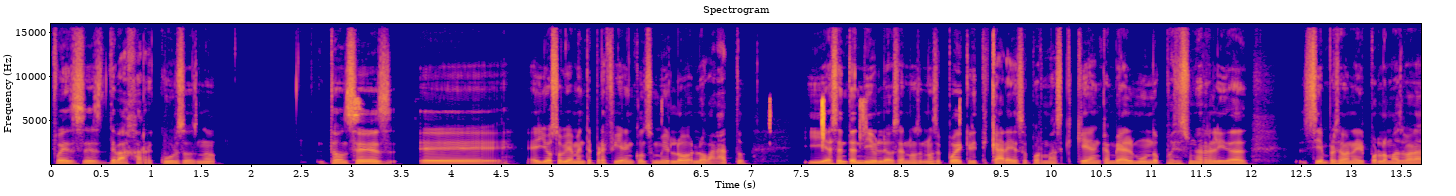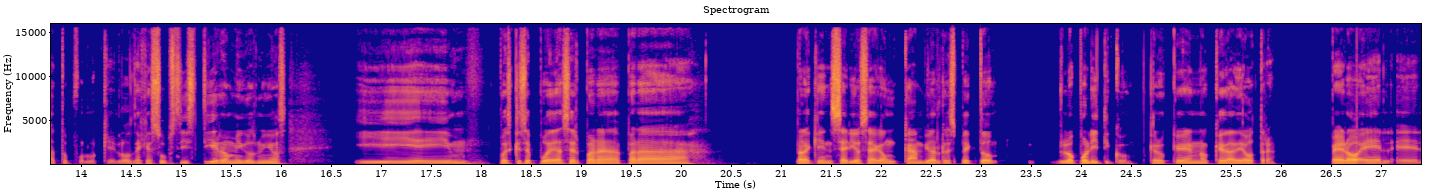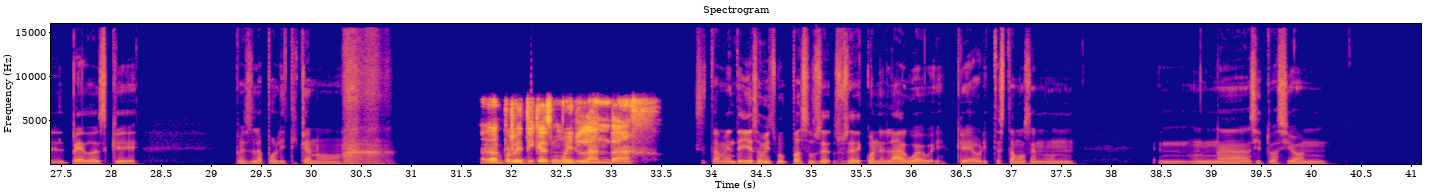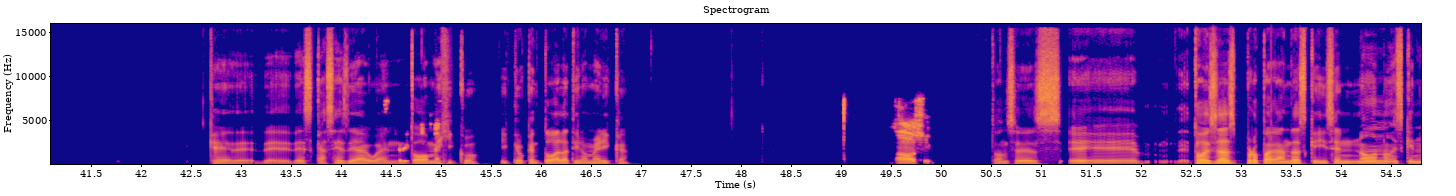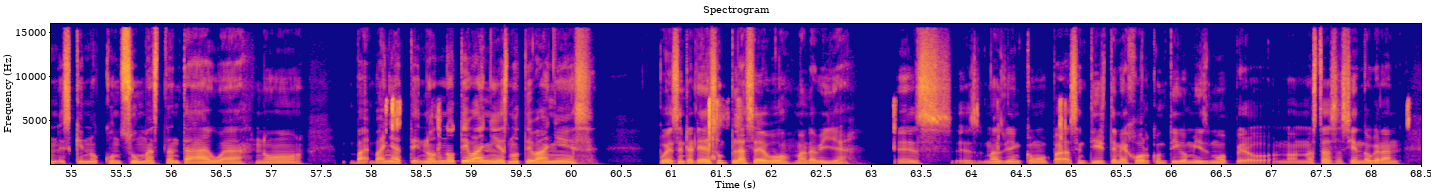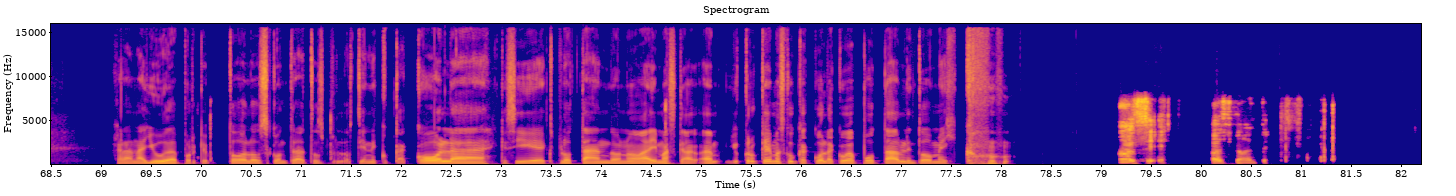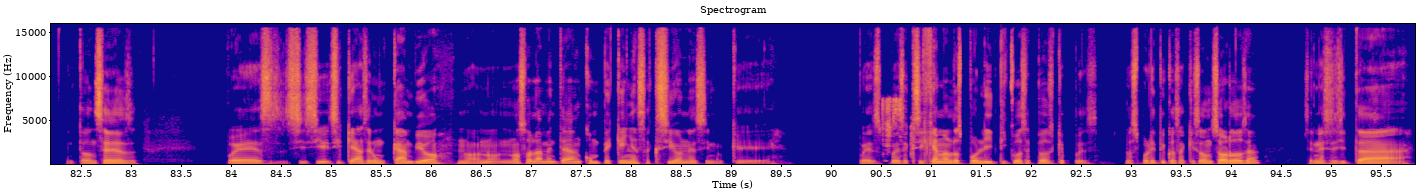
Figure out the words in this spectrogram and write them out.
pues es de bajos recursos, ¿no? Entonces, eh, ellos obviamente prefieren consumir lo, barato. Y es entendible, o sea, no, se puede criticar eso por más que quieran cambiar el mundo, pues es una realidad. Siempre se van a ir por lo más barato, por lo que los deje subsistir, amigos míos. Y pues, ¿qué se puede hacer para, para, para que en serio se haga un cambio al respecto? Lo político, creo que no queda de otra. Pero el, el pedo es que, pues la política no... La política es muy blanda. Exactamente, y eso mismo pasa, sucede, con el agua, güey, que ahorita estamos en un en una situación que de, de, escasez de agua en todo México y creo que en toda Latinoamérica. Ah, sí. Entonces, eh, todas esas propagandas que dicen, no, no, es que, es que no consumas tanta agua, no, bañate, no, no te bañes, no te bañes. Pues en realidad es un placebo, maravilla. Es, es más bien como para sentirte mejor contigo mismo, pero no, no estás haciendo gran, gran ayuda porque todos los contratos pues, los tiene Coca-Cola, que sigue explotando, ¿no? Hay más, yo creo que hay más Coca-Cola que agua potable en todo México. Ah, sí, básicamente. Entonces, pues si, si, si quieren hacer un cambio, no, no, no solamente hagan con pequeñas acciones, sino que pues, pues exijan a los políticos, el peor es que pues los políticos aquí son sordos, ¿eh? Se necesita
